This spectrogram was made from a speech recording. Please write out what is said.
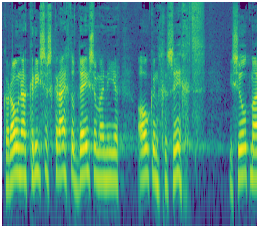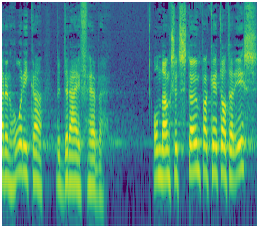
Coronacrisis krijgt op deze manier ook een gezicht. Je zult maar een horecabedrijf hebben. Ondanks het steunpakket dat er is,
